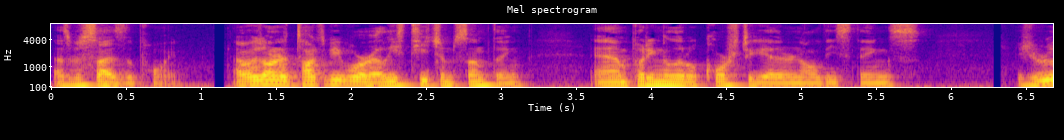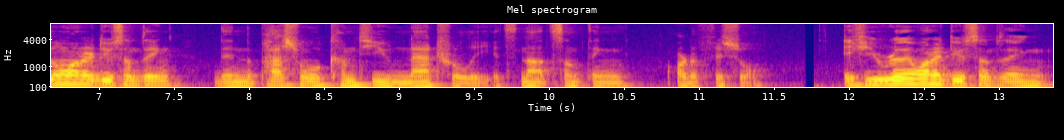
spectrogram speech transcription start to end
that's besides the point. I always wanted to talk to people or at least teach them something and I'm putting a little course together and all these things. If you really want to do something, then the passion will come to you naturally. It's not something artificial if you really want to do something,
